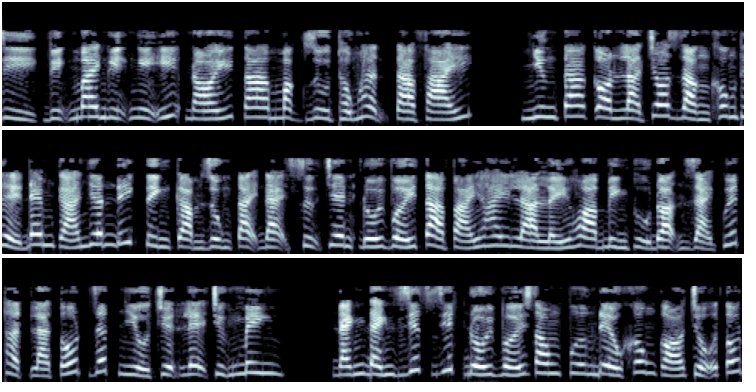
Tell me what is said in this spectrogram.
gì, Vịnh Mai nghĩ nghĩ, nói ta mặc dù thống hận tà phái, nhưng ta còn là cho rằng không thể đem cá nhân đích tình cảm dùng tại đại sự trên đối với tà phái hay là lấy hòa bình thủ đoạn giải quyết thật là tốt rất nhiều chuyện lệ chứng minh. Đánh đánh giết giết đối với song phương đều không có chỗ tốt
